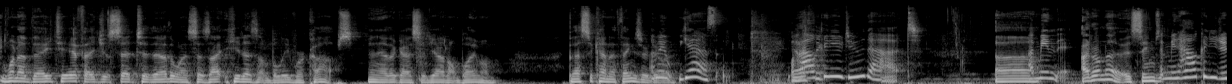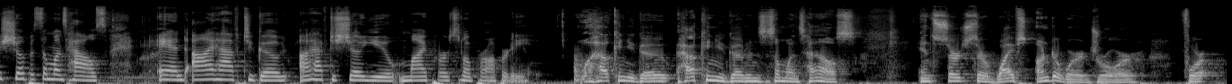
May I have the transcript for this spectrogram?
one of the ATF agents said to the other one, "says I, he doesn't believe we're cops." And the other guy said, "Yeah, I don't blame him." But that's the kind of things they're I doing. mean, yes. I how think- can you do that? I mean, I don't know. It seems I mean, how can you just show up at someone's house and I have to go? I have to show you my personal property. Well, how can you go? How can you go to someone's house and search their wife's underwear drawer for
